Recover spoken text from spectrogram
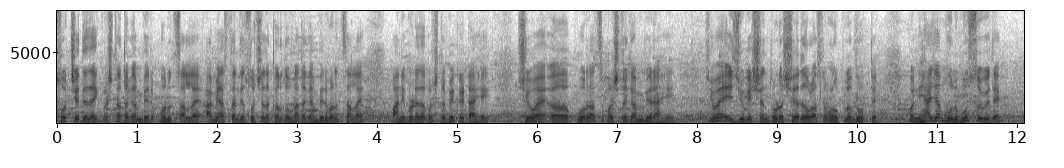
स्वच्छतेचा एक प्रश्न आता गंभीर बनत चालला आहे आम्ही असताना ते स्वच्छता करतो पण आता गंभीर बनत चालला आहे पाणीपुरवठ्याचा प्रश्न बिकट आहे. शिवाय पुराचा प्रश्न गंभीर आहे. शिवाय एज्युकेशन थोडं शहर जवळ असल्यामुळे उपलब्ध होते पण ह्या ज्या मूलभूत सुविधा आहेत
